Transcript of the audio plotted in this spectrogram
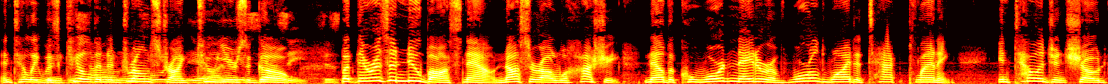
until he was killed in a drone strike two years ago. But there is a new boss now, Nasser al Wahashi, now the coordinator of worldwide attack planning. Intelligence showed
